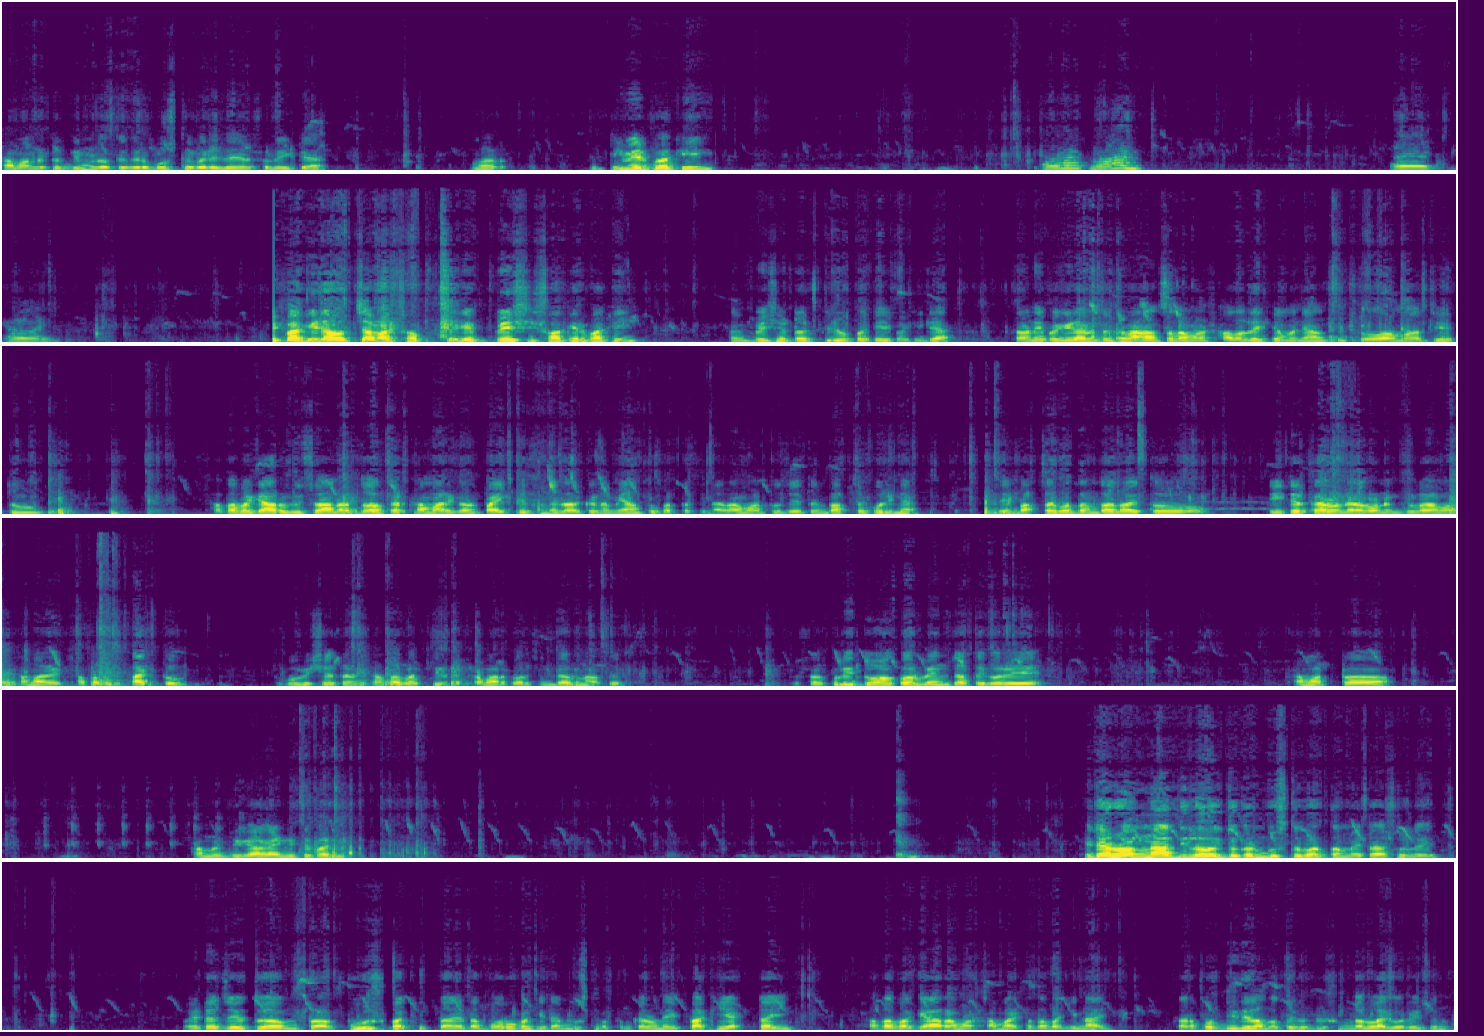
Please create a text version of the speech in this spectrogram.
সামান্য একটু দিন যাতে করে বুঝতে পারি যে আসলে এটা আমার ডিমের পাখি। এই পাখিটা হচ্ছে আমার সব থেকে বেশি শখের পাখি। বেশি একটা প্রিয় পাখি এই পাখিটা। কারণ এই পাখিটা আমি তো সময় আনছিলাম, আমার সাদা দেখে মানে আনছি। তো আমার যেহেতু সাদা পাখি আরও কিছু আনার দরকার খামারে, কারণ পাইতেছি না যার কারণে আমি আনতে পারতেছি না। আর আমার তো যেহেতু আমি বাচ্চা করি না, যদি বাচ্চা করতাম তাহলে হয়তো এইটার কারণে আর অনেকগুলো আমার খামারে সাদা পাখি থাকতো। তো ভবিষ্যতে আমি সাদা পাখির খামার করার চিন্তা ভাবনা আছে। তো সকলেই দোয়া করবেন যাতে করে খামারটা সামনের দিকে আগায় নিতে পারি। এটা রং না দিলে হয়তো, কারণ বুঝতে পারতাম এটা আসলে, এটা যেহেতু আমরা পুরুষ পাখি, তা এটা বড় পাখিটা আমি বুঝতে পারতাম, কারণ এই পাখি একটাই, সাদা পাখি আর আমার খামার সাদা পাখি নাই। তারপর দিয়ে দিলাম কিন্তু একটু সুন্দর লাগে ওর, এই জন্য।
